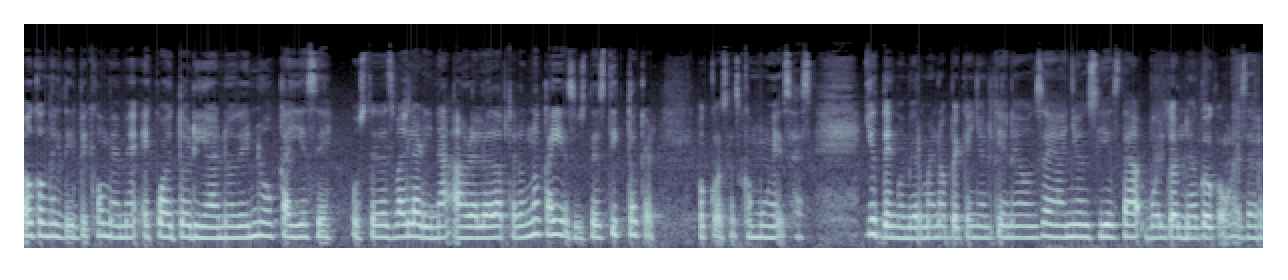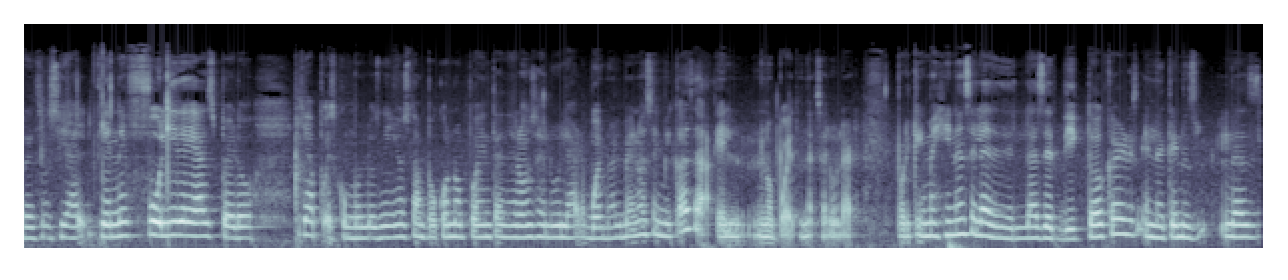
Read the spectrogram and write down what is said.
o con el típico meme ecuatoriano de no, cállese, usted es bailarina, ahora lo adaptaron, no, cállese, usted es TikToker o cosas como esas. Yo tengo mi hermano pequeño, él tiene 11 años y está vuelto loco con esa red social. Tiene full ideas, pero ya pues como los niños tampoco no pueden tener un celular, bueno, al menos en mi casa él no puede tener celular. Porque imagínense las de, las de TikTokers en la que nos, las,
